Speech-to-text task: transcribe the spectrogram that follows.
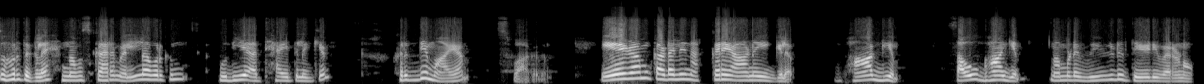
സുഹൃത്തുക്കളെ നമസ്കാരം. എല്ലാവർക്കും പുതിയ അധ്യായത്തിലേക്ക് ഹൃദ്യമായ സ്വാഗതം. ഏഴാം കടലിനക്കരെയാണ് എങ്കിലും ഭാഗ്യം സൗഭാഗ്യം നമ്മുടെ വീട് തേടി വരണോ?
